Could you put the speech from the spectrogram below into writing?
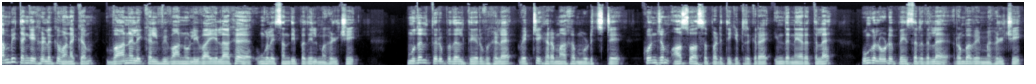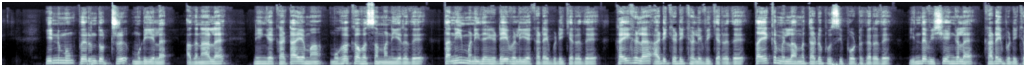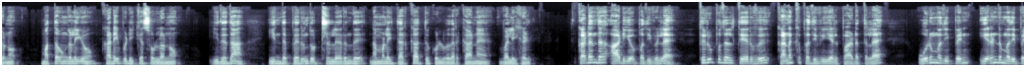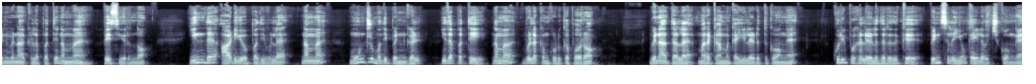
தம்பி தங்கைகளுக்கு வணக்கம். வானொலி கல்வி வானொலி வாயிலாக உங்களை சந்திப்பதில் மகிழ்ச்சி. முதல் திருப்புதல் தேர்வுகளை வெற்றிகரமாக முடிச்சுட்டு கொஞ்சம் ஆசுவாசப்படுத்திக்கிட்டு இருக்கிற இந்த நேரத்தில் உங்களோடு பேசுறதுல ரொம்பவே மகிழ்ச்சி. இன்னமும் பெருந்தொற்று முடியல. அதனால நீங்க கட்டாயமா முகக்கவசம் அணியிறது தனி மனித இடைவெளியை கடைபிடிக்கிறது கைகளை அடிக்கடி கழுவிக்கிறது தயக்கம் இல்லாம தடுப்பூசி போட்டுக்கிறது இந்த விஷயங்களை கடைபிடிக்கணும். மற்றவங்களையும் கடைபிடிக்க சொல்லணும். இதுதான் இந்த பெருந்தொற்றிலிருந்து நம்மளை தற்காத்து கொள்வதற்கான வழிகள். கடந்த ஆடியோ பதிவில் திருப்புதல் தேர்வு கணக்கு பதிவியல் பாடத்தில் ஒரு மதிப்பெண் இரண்டு மதிப்பெண் வினாக்களை பற்றி நம்ம பேசியிருந்தோம். இந்த ஆடியோ பதிவில் நம்ம மூன்று மதிப்பெண்கள் இதை பற்றி நம்ம விளக்கம் கொடுக்க போகிறோம் வினாத்தால மறக்காமல் கையில் எடுத்துக்கோங்க. குறிப்புகள் எழுதுறதுக்கு பென்சிலையும் கையில் வச்சுக்கோங்க.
